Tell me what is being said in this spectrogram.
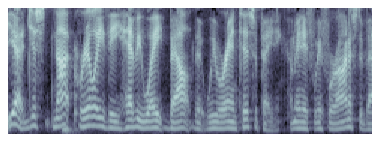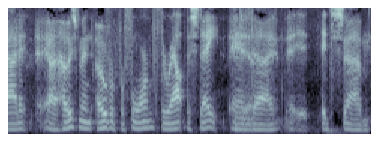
Yeah, just not really the heavyweight bout that we were anticipating. I mean, if, if we're honest about it, uh, Hosemann overperformed throughout the state, and uh, it, it's um,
